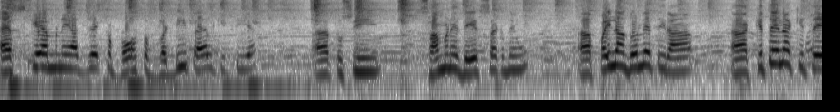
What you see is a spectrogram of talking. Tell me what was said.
ਐਸਕੇਐਮ ਨੇ ਅੱਜ ਇੱਕ ਬਹੁਤ ਵੱਡੀ ਪਹਿਲ ਕੀਤੀ ਹੈ। ਤੁਸੀਂ ਸਾਹਮਣੇ ਦੇਖ ਸਕਦੇ ਹੋ। ਪਹਿਲਾਂ ਦੋਨੇ ਧਿਰਾਂ ਕਿਤੇ ਨਾ ਕਿਤੇ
